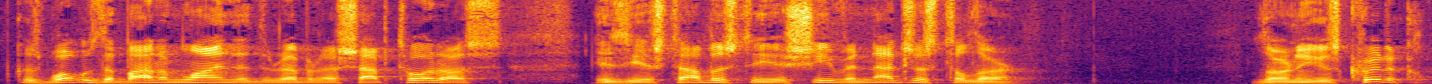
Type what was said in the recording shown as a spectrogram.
because what was the bottom line that the Rebbe Rashab taught us is he established the yeshiva not just to learn. Learning is critical,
